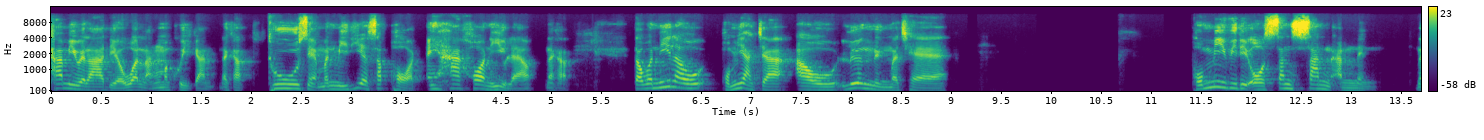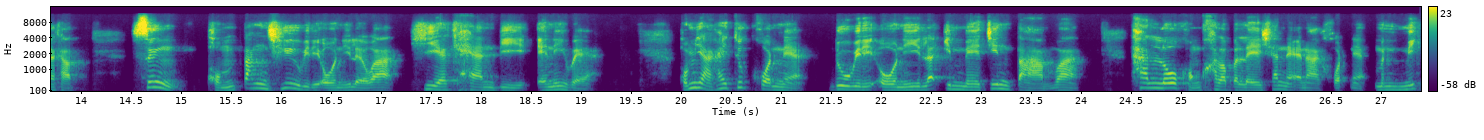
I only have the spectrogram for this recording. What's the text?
ถ้ามีเวลาเดี๋ยววันหลังมาคุยกันนะครับ tools เนี่ยมันมีที่จะ support ไอ้ห้าข้อนี้อยู่แล้วนะครับแต่วันนี้เราผมอยากจะเอาเรื่องหนึ่งมาแชร์ ผมมีวิดีโอสั้นๆ อันหนึ่งนะครับ ซึ่งผมตั้งชื่อวิดีโอนี้เลยว่า here can be anywhere ผมอยากให้ทุกคนเนี่ยดูวิดีโอนี้และ imagine ตามว่า ถ้าโลกของ collaboration ในอนาคตเนี่ยมัน mix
